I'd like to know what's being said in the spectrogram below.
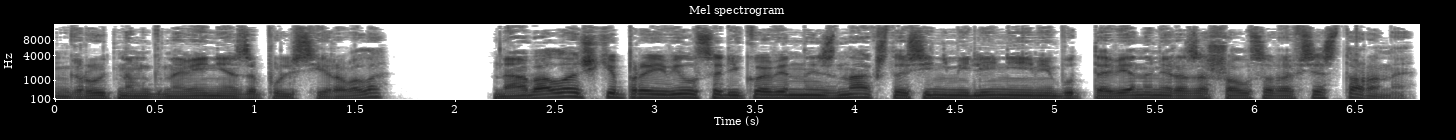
Грудь на мгновение запульсировала, на оболочке проявился диковинный знак, что синими линиями будто венами разошелся во все стороны.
